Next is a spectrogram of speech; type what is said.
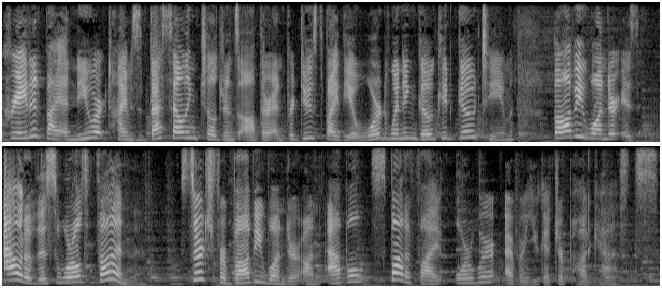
Created by a New York Times bestselling children's author and produced by the award winning Go Kid Go team, Bobby Wonder is out of this world fun. Search for Bobby Wonder on Apple, Spotify, or wherever you get your podcasts.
